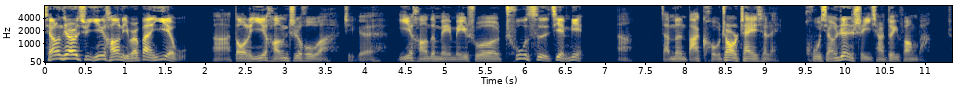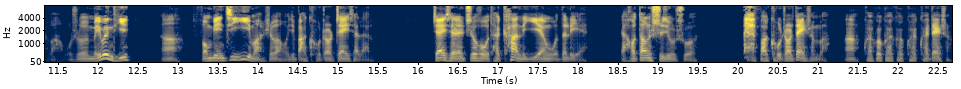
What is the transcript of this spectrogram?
前两天去银行里边办业务。啊，到了银行之后啊，这个银行的美眉说初次见面啊，咱们把口罩摘下来，互相认识一下对方吧，是吧？我说没问题啊，方便记忆嘛，是吧？我就把口罩摘下来了。摘下来之后，他看了一眼我的脸，然后当时就说：“ 把口罩戴上吧，啊，快快快快快快戴上。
